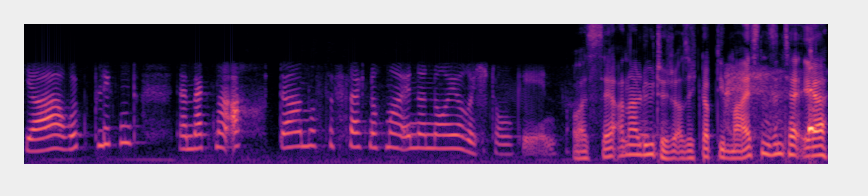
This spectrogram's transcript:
Jahr rückblickend, dann merkt man, ach, da musst du vielleicht nochmal in eine neue Richtung gehen. Aber es ist sehr analytisch. Also ich glaube, die meisten sind ja eher,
